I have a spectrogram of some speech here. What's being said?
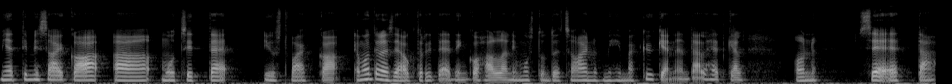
miettimisaikaa, uh, mutta sitten just vaikka emotionaalisen auktoriteetin kohdalla, niin musta tuntuu, että se on ainut, mihin mä kykenen tällä hetkellä, on se, että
